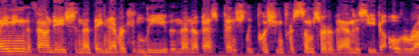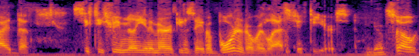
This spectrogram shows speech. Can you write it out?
claiming the foundation that they never can leave, and then eventually pushing for some sort of amnesty to override the 63 million Americans they've aborted over the last 50 years. Yep. So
